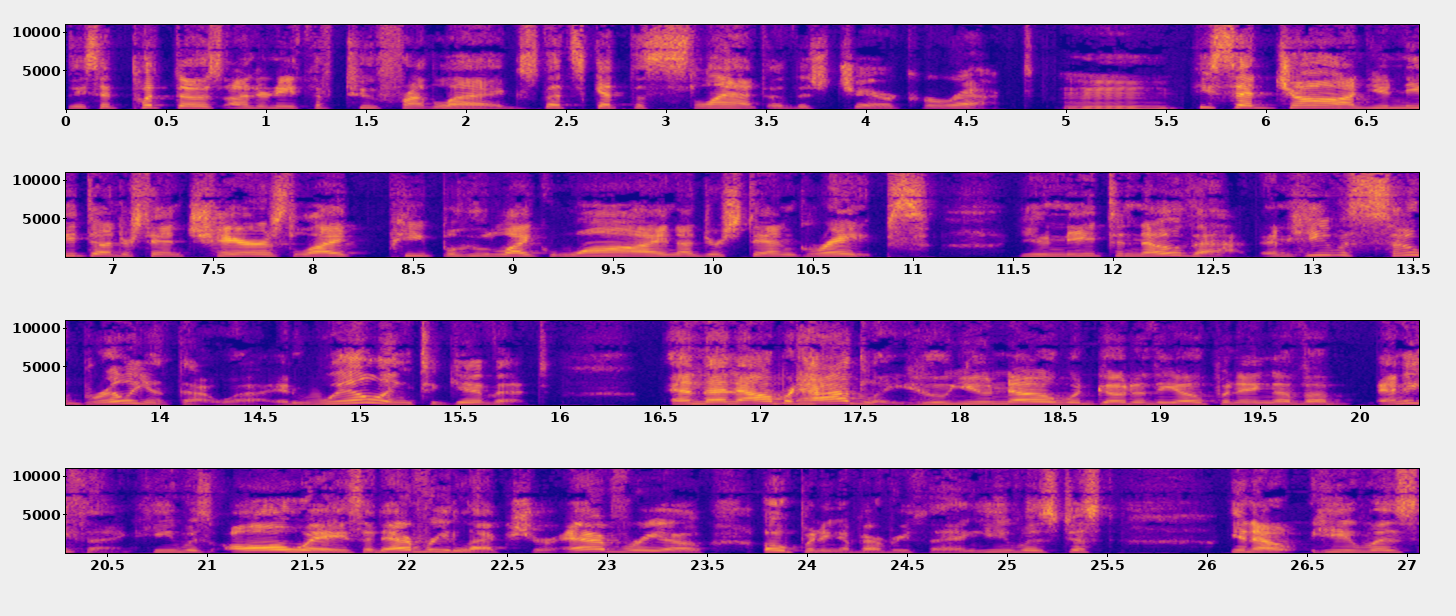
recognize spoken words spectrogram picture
He said put those underneath the two front legs. Let's get the slant of this chair correct. Mm. he said john you need to understand chairs like people who like wine understand grapes you need to know that. And he was so brilliant that way and willing to give it. And then Albert Hadley, who you know would go to the opening of a, anything. He was always at every lecture, every o- opening of everything. He was just, you know, he was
